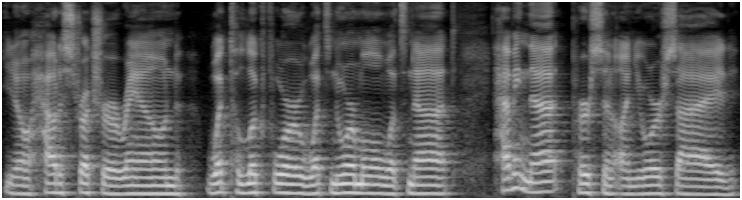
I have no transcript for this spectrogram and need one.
you know, how to structure around what to look for, what's normal, what's not. Having that person on your side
